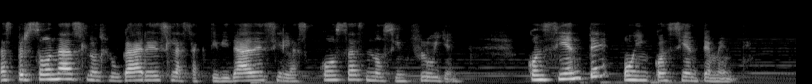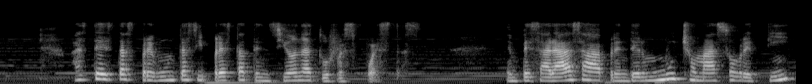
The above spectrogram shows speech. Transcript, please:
Las personas, los lugares, las actividades y las cosas nos influyen consciente o inconscientemente. Hazte estas preguntas y presta atención a tus respuestas. Empezarás a aprender mucho más sobre ti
